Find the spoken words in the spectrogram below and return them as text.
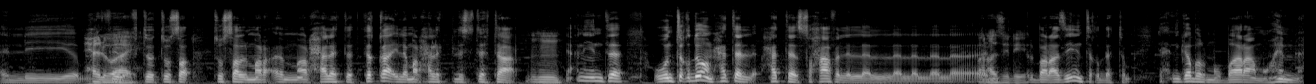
اللي حلو في- هاي. في- توصل توصل مر- مرحلة الثقة إلى مرحلة الاستهتار مم. يعني أنت وانتقدوهم حتى حتى الصحافة ال- ال- ال- ال- ال- برازيلية. البرازيل انتقدتهم يعني قبل مباراة مهمة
